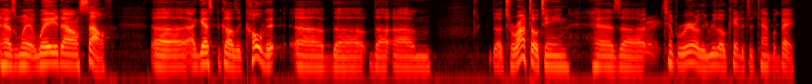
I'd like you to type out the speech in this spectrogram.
has went way down south. Uh, I guess because of COVID, uh, the the um, the Toronto team has uh, Right. temporarily relocated to Tampa Bay.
